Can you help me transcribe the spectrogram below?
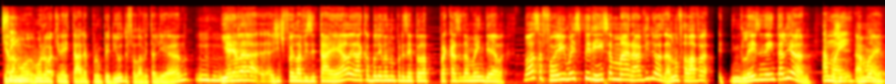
Que ela Sim. morou aqui na Itália por um período e falava italiano. Uhum. E aí ela, a gente foi lá visitar ela e ela acabou levando, por exemplo, ela pra casa da mãe dela. Nossa, foi uma experiência maravilhosa. Ela não falava inglês nem italiano. A mãe. gente- a mãe.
